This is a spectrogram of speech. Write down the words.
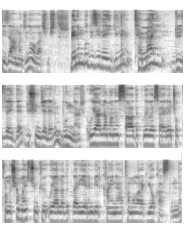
dizi amacına ulaşmıştır. Benim bu diziyle ilgili temel düzeyde düşüncelerim bunlar. Uyarlamanın sadıklığı vesaire çok konuşamayız çünkü uyarladıkları yerin bir kaynağı tam olarak yok aslında.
